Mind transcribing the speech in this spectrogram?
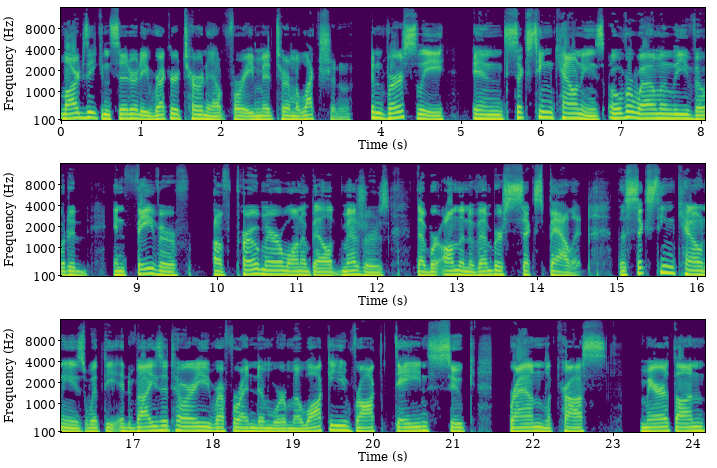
largely considered a record turnout for a midterm election. Conversely, in 16 counties, overwhelmingly voted in favor of pro marijuana ballot measures that were on the November 6th ballot. The 16 counties with the advisory referendum were Milwaukee, Rock, Dane, Sauk, Brown, La Crosse, Marathon,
